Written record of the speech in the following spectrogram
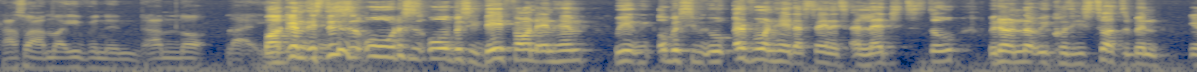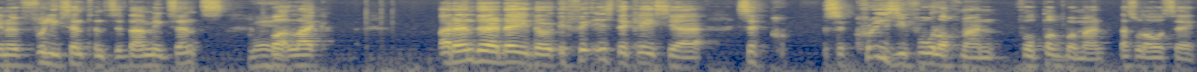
That's why I'm not even in. I'm not like. But again, it's, this is all. This is all obviously they found it in him. We, we obviously we, everyone here that's saying it's alleged still. We don't know because he still hasn't been you know fully sentenced. If that makes sense. Yeah. But like at the end of the day, though, if it is the case, yeah, it's a it's a crazy fall off, man, for Pogba, man. That's what I would say.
